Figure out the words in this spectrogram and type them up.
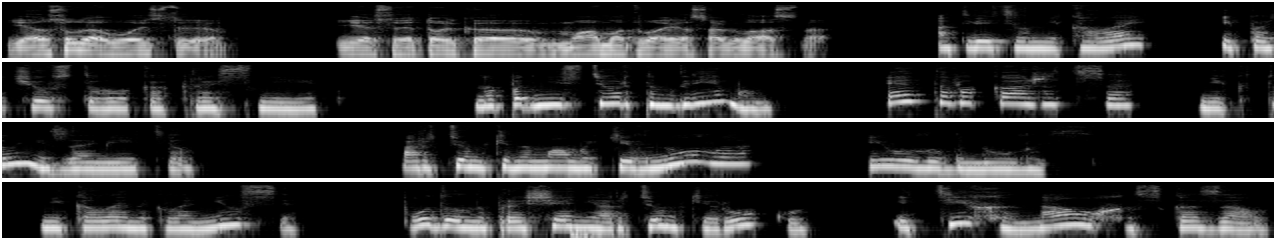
«Я с удовольствием, если только мама твоя согласна», — ответил Николай и почувствовал, как краснеет. Но под нестертым гримом этого, кажется, никто не заметил. Артемкина мама кивнула и улыбнулась. Николай наклонился, подал на прощание Артемке руку и тихо на ухо сказал.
